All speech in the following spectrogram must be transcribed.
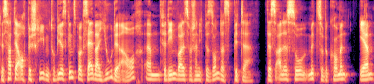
Das hat er auch beschrieben. Tobias Ginsburg selber Jude auch. Ähm, für den war das wahrscheinlich besonders bitter, das alles so mitzubekommen. Er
